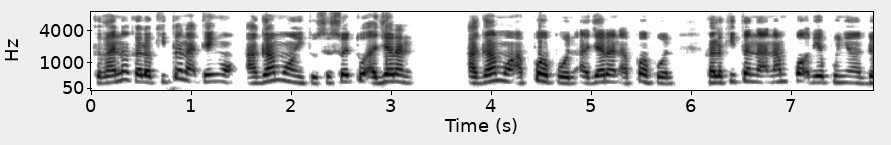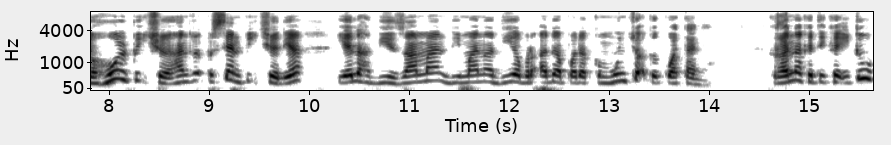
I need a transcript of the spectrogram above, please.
Kerana kalau kita nak tengok agama itu sesuatu ajaran agama apa pun, ajaran apa pun, kalau kita nak nampak dia punya the whole picture, 100% picture dia, ialah di zaman di mana dia berada pada kemuncak kekuatannya. Kerana ketika itu,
